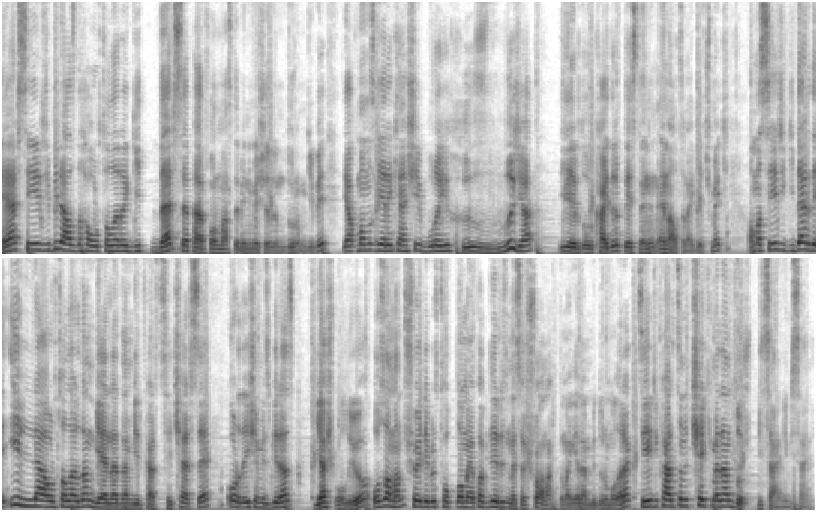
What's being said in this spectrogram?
Eğer seyirci biraz daha ortalara git derse performansta benim yaşadığım durum gibi yapmamız gereken şey burayı hızlıca ileri doğru kaydırıp desteğinin en altına geçmek. Ama seyirci gider de illa ortalardan bir yerlerden bir kart seçerse orada işimiz biraz yaş oluyor. O zaman şöyle bir toplama yapabiliriz. Mesela şu an aklıma gelen bir durum olarak. Seyirci kartını çekmeden dur. Bir saniye bir saniye.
